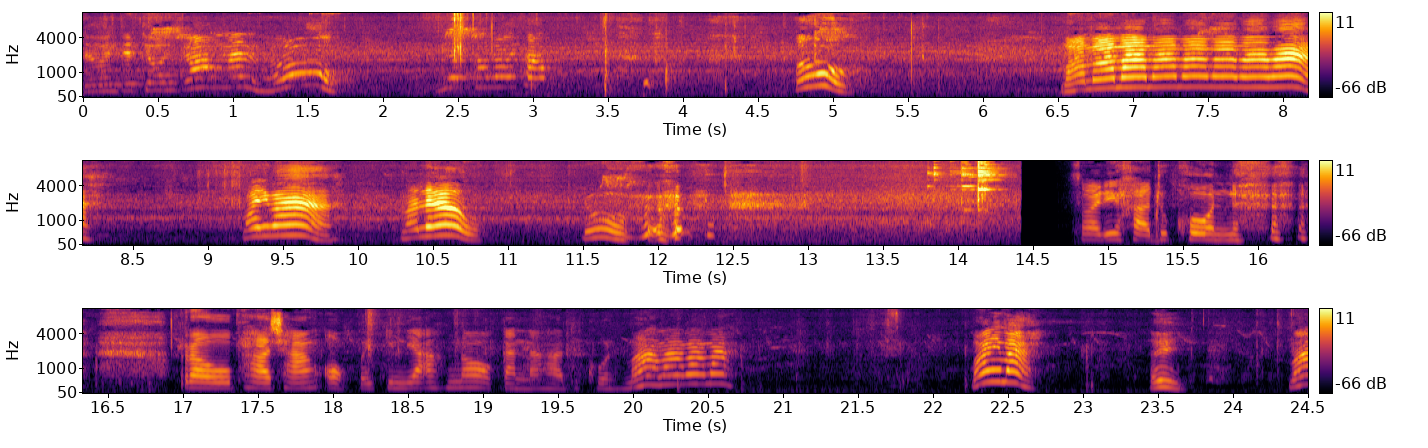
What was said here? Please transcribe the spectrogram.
เดิน จะจนกล้องนั่นโอ้เรียกต้องเลยครับโอ้มามามามามามามามามาดิมา มาเร็ว ดู สวัสดีค่ะทุกคน เราพาช้างออกไปกินหญ้าข้างนอกกันนะคะ ทุกคน มามามามามานี่มา เฮ้ย มา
